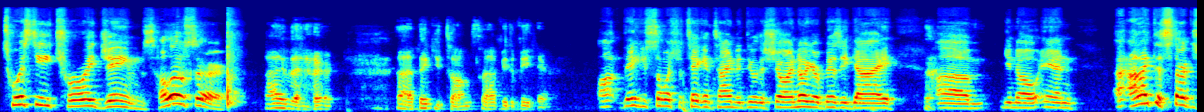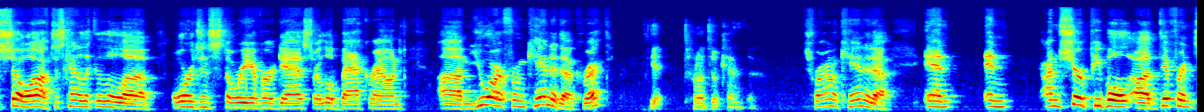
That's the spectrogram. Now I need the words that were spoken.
Twisty Troy James. Hello, sir. Hi there. Uh, thank you, Tom. So happy to be here. Uh, thank you so much for taking time to do the show. I know you're a busy guy, um, you know, and I, I, like to start the show off just kind of like a little uh, origin story of our guest or a little background. Um, you are from Canada, correct? Toronto, Canada. Toronto, Canada, and and I'm sure people uh, different.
